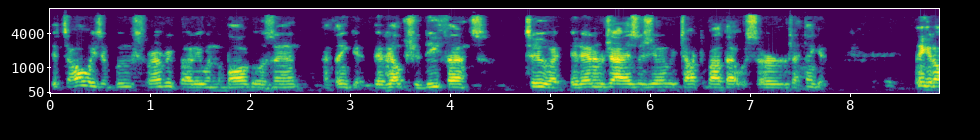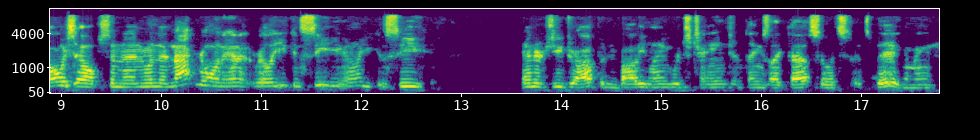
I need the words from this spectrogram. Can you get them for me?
it's always a boost for everybody when the ball goes in. I think it, it helps your defense too. It, it energizes you. We talked about that with Serge. I think it I think it always helps. And then when they're not going in, it really you can see you know you can see energy drop and body language change and things like that. So it's it's big. I mean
